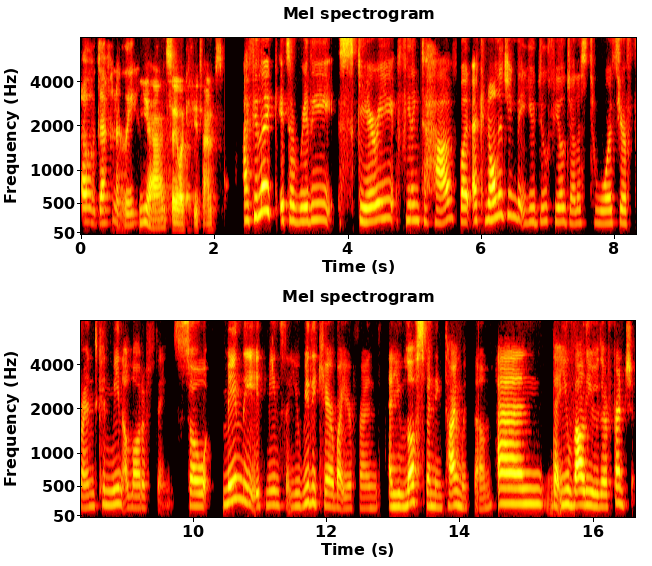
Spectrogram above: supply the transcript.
Oh, definitely. Yeah, I'd say like a few times. i feel like it's a really scary feeling to have but acknowledging that you do feel jealous towards your friend can mean a lot of things so mainly it means that you really care about your friend and you love spending time with them and that you value their friendship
